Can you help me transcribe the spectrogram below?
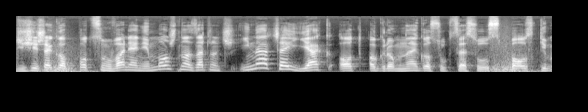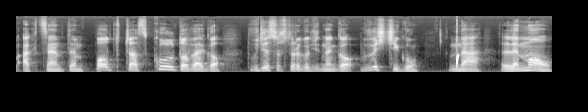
Dzisiejszego podsumowania nie można zacząć inaczej jak od ogromnego sukcesu z polskim akcentem podczas kultowego 24-godzinnego wyścigu na Le Mans.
